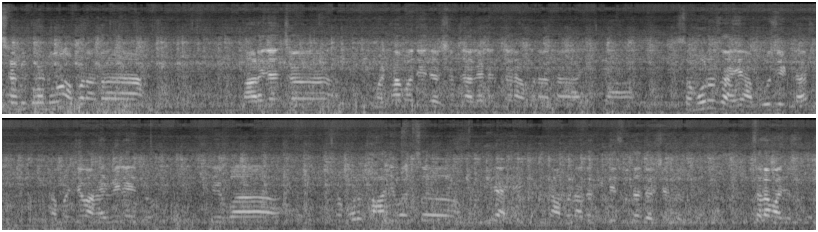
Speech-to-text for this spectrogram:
नमस्कार मित्रांनो आपण आता महाराजांच्या मठामध्ये दर्शन झाल्यानंतर आपण आता इथल्या समोरच आहे अपोजिटला आपण जेव्हा हायवेला येतो तेव्हा समोरच महादेवांचं मंदिर आहे. तर आपण आता तिथे सुद्धा दर्शन करतो चला माझ्यासोबत.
